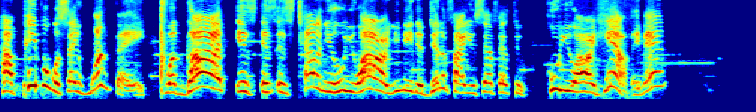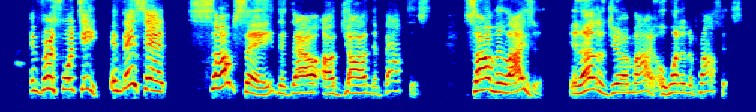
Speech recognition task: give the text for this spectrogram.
how people will say one thing, what God is, is, is telling you who you are. You need to identify yourself as to who you are in Him. Amen. In verse 14, and they said, Some say that thou art John the Baptist, some Elijah, and others Jeremiah or one of the prophets.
